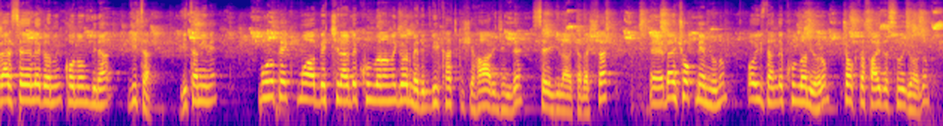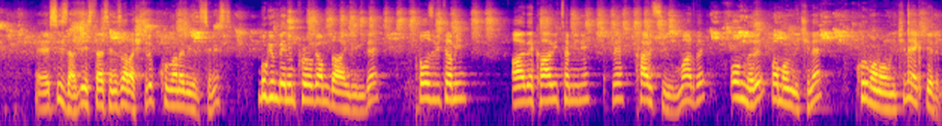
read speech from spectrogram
Verselega'nın Konombina Vita vitamini. Bunu pek muhabbetçilerde kullananı görmedim birkaç kişi haricinde sevgili arkadaşlar. Ee, ben çok memnunum. O yüzden de kullanıyorum. Çok da faydasını gördüm. Ee, sizler de isterseniz araştırıp kullanabilirsiniz. Bugün benim program dahilinde toz vitamin, A ve K vitamini ve kalsiyum vardı. Onları mamamın içine, kuru mamamın içine ekledim.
